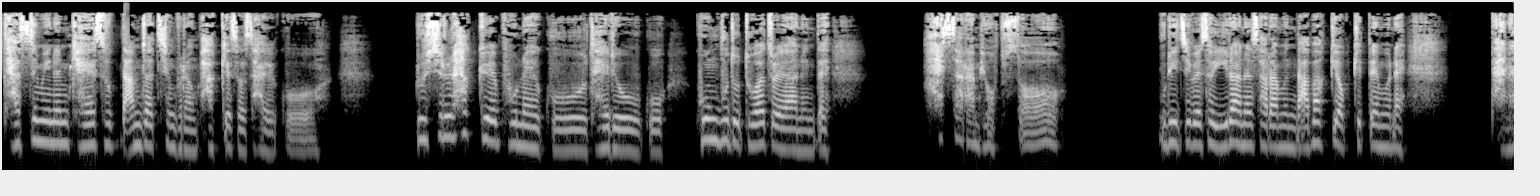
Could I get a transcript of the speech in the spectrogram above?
자스민은 계속 남자친구랑 밖에서 살고, 루시를 학교에 보내고, 데려오고, 공부도 도와줘야 하는데, 할 사람이 없어. 우리 집에서 일하는 사람은 나밖에 없기 때문에 나는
